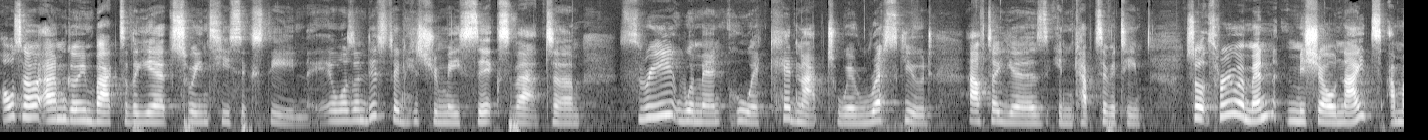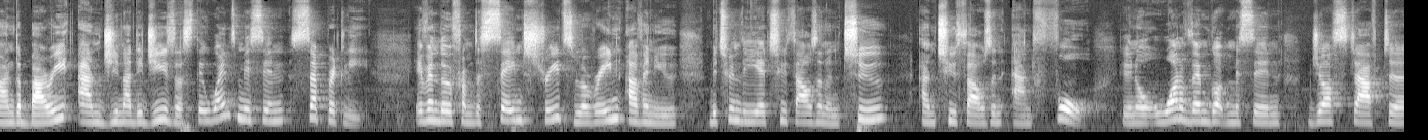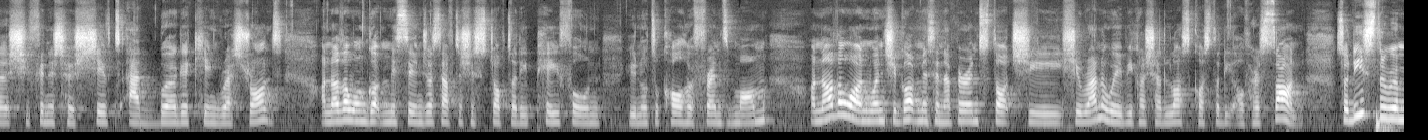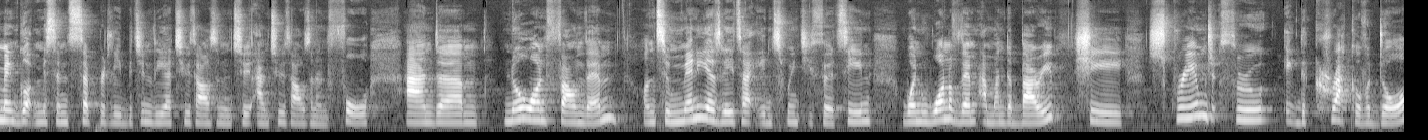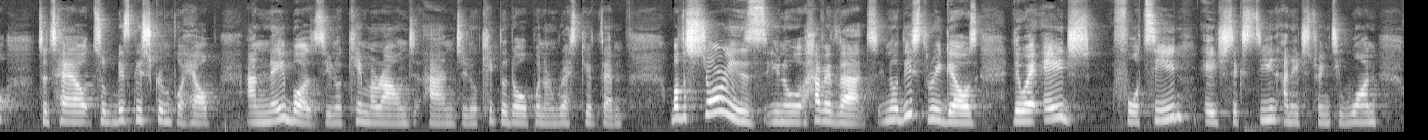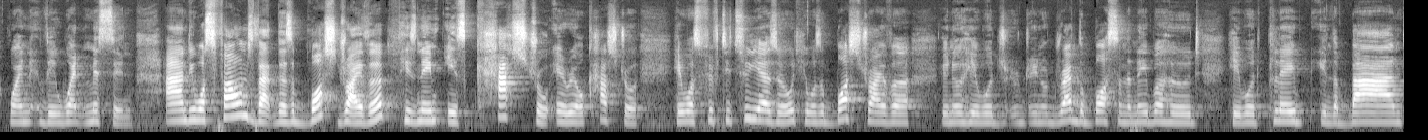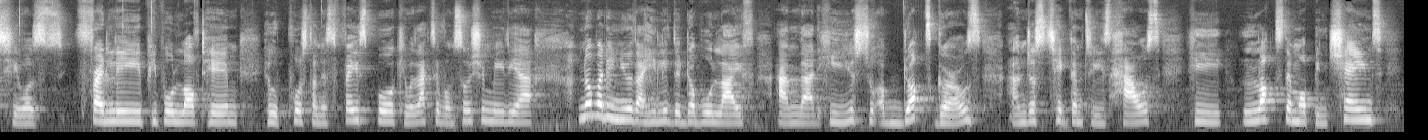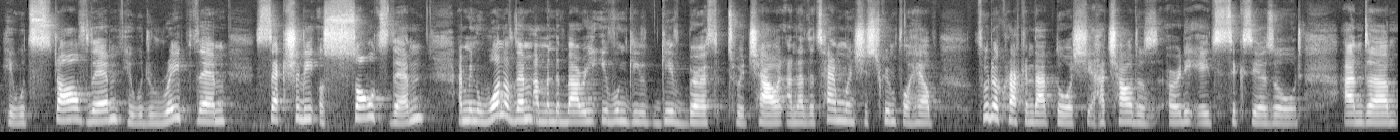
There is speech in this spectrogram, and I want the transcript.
Also, I'm going back to the year 2016. It was on this day in history, May 6, that um, three women who were kidnapped were rescued after years in captivity. So three women, Michelle Knight, Amanda Berry, and Gina De Jesus, they went missing separately, even though from the same streets, Lorain Avenue, between the year 2002 and 2004. You know, one of them got missing just after she finished her shift at Burger King restaurant. Another one got missing just after she stopped at a payphone, you know, to call her friend's mom. Another one, when she got missing, her parents thought she, she ran away because she had lost custody of her son. So these three women got missing separately between the year 2002 and 2004. And um, no one found them until many years later in 2013 when one of them, Amanda Berry, she screamed through the crack of a door to tell, to basically scream for help. And neighbors, you know, came around and, you know, kicked the door open and rescued them. But the story is, you know, have it that, you know, these three girls, they were aged 14, age 16, and age 21 when they went missing. And it was found that there's a bus driver. His name is Castro, Ariel Castro. He was 52 years old. He was a bus driver. You know, he would, you know, drive the bus in the neighborhood. He would play in the band. He was friendly. People loved him. He would post on his Facebook. He was active on social media. Nobody knew that he lived a double life and that he used to abduct girls and just take them to his house. He locked them up in chains. He would starve them. He would rape them, sexually assault them. I mean, one of them, Amanda Berry, even gave, gave birth to a child. And at the time when she screamed for help, through the crack in that door, she, her child was already aged six years old. And um,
